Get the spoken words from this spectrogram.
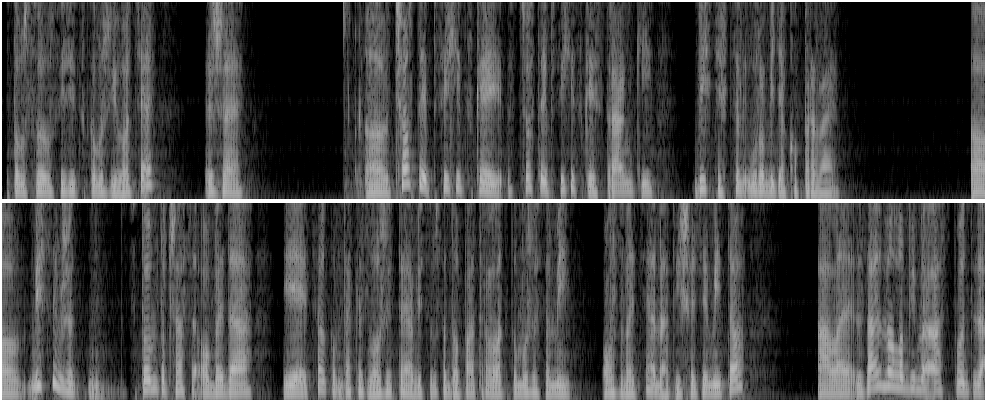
v tom svojom fyzickom živote, že e, čo, v tej psychickej, čo z tej psychickej stránky by ste chceli urobiť ako prvé. E, myslím, že v tomto čase obeda je celkom také zložité, aby som sa dopatrala k tomu, že sa mi ozvete a napíšete mi to, ale zaujímalo by ma aspoň teda,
